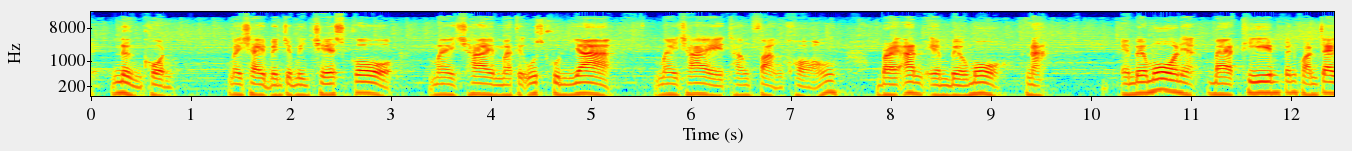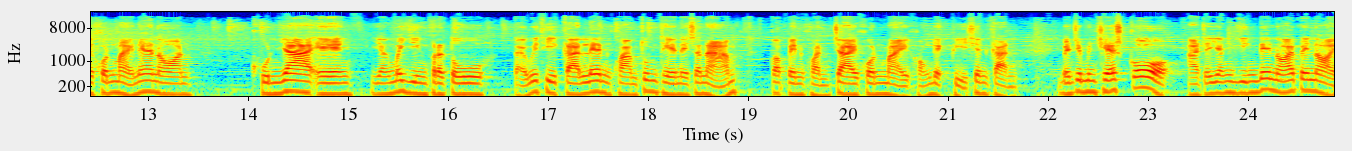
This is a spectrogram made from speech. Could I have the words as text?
ษ 1 คน ไม่ใช่เบนจามินเชสโกไม่ใช่มาเทอุสคุนยาไม่ใช่ทางฝั่งของไบรอันเอมเบลโมนะเอมเบลโมเนี่ยแบกทีมเป็นขวัญใจคนใหม่แน่นอน คุณย่าเองยังไม่ยิงประตู แต่วิธีการเล่นความทุ่มเทในสนาม ก็เป็นขวัญใจคนใหม่ของเด็กผีเช่นกัน เบนจามินเชสโกอาจจะยังยิงได้น้อยไปหน่อย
